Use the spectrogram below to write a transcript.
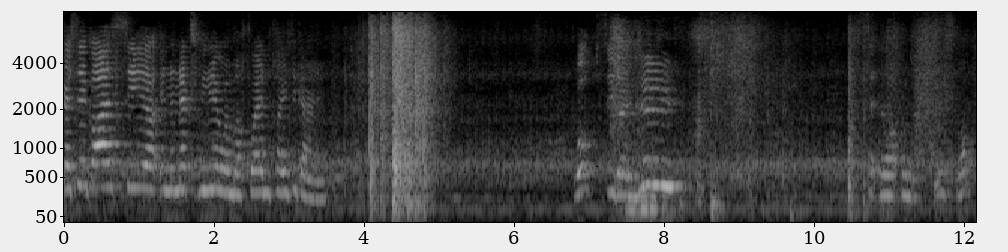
Okay, see you guys, see you in the next video when my friend plays the game. Whoopsie daisy. Set that up when it's stop.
